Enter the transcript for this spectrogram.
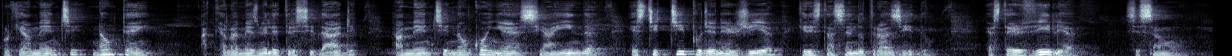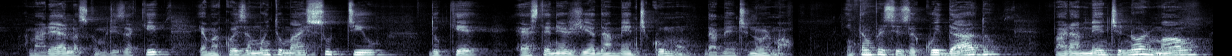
porque a mente não tem aquela mesma eletricidade, a mente não conhece ainda este tipo de energia que lhe está sendo trazido. Esta ervilha, se são amarelas, como diz aqui, é uma coisa muito mais sutil do que esta energia da mente comum, da mente normal. Então precisa cuidado para a mente normal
